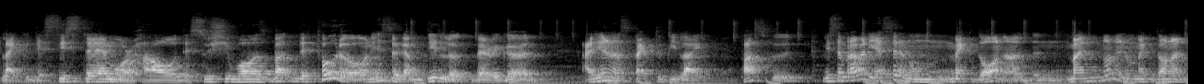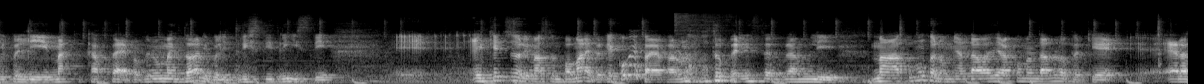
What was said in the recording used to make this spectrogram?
like the system or how the sushi was but the photo on Instagram did look very good I didn't expect to be like fast food. Mi sembrava di essere in un McDonald's ma non in un McDonald's di quelli McCaffè proprio in un McDonald's di quelli tristi tristi. E, e che ci sono rimasto un po' male perché come fai a fare una foto per Instagram lì? Ma comunque non mi andava di raccomandarvelo perché era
